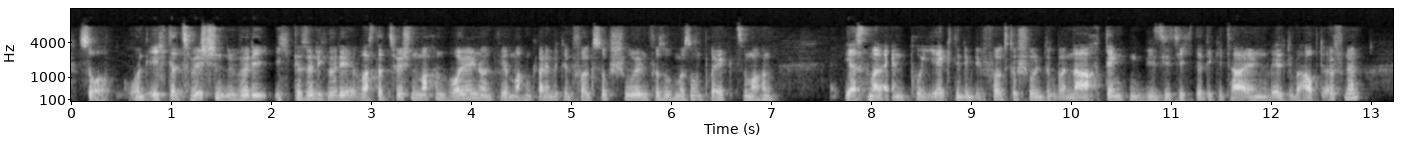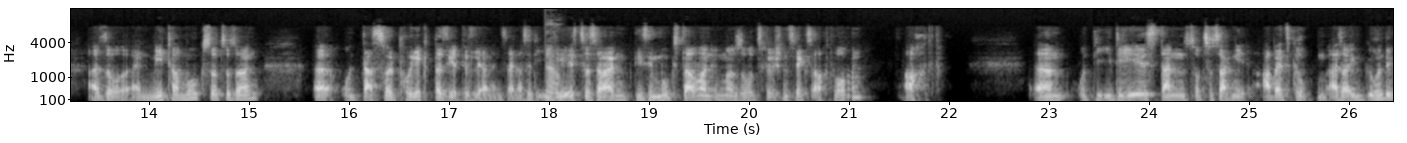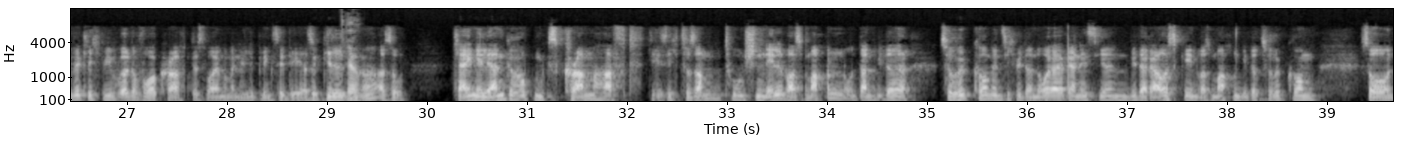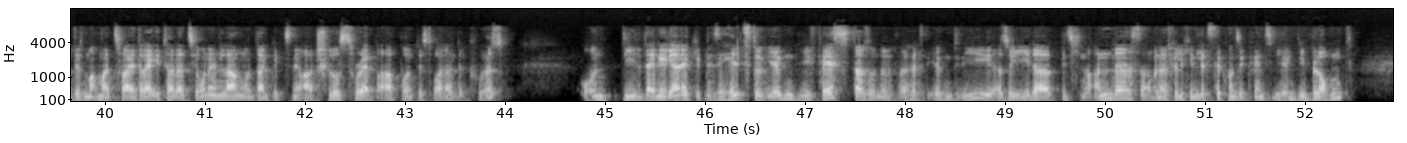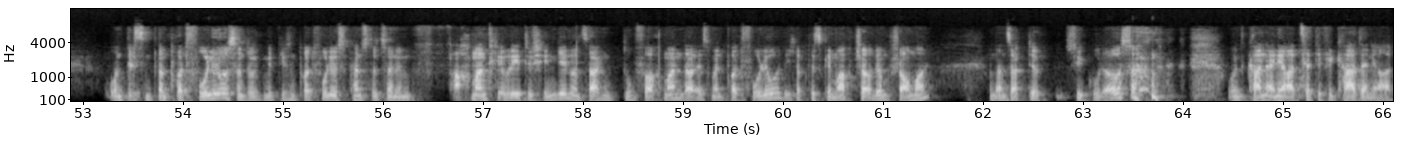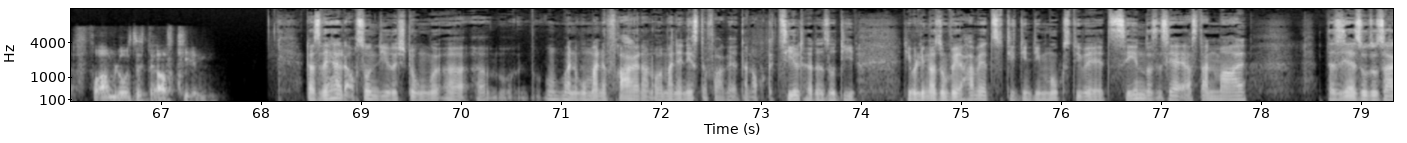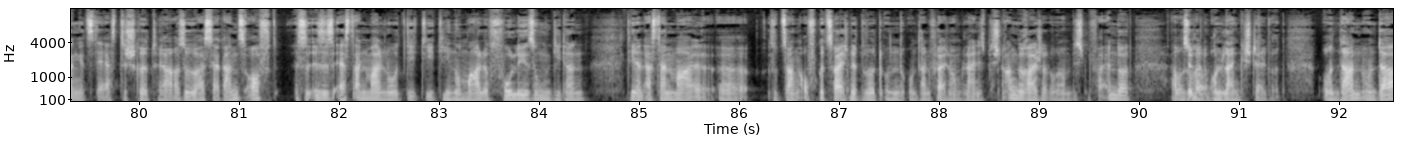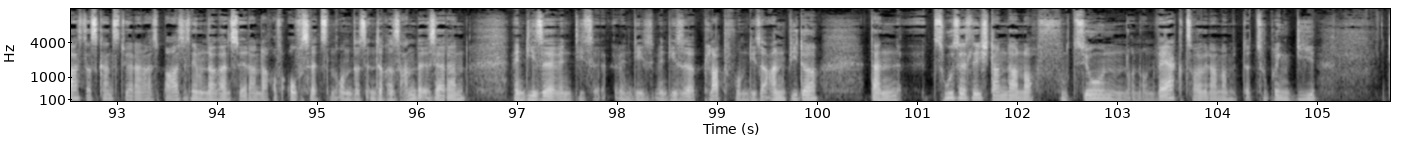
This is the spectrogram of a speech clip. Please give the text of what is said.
So, und ich dazwischen würde, ich persönlich würde was dazwischen machen wollen und wir machen gerade mit den Volkshochschulen, versuchen wir so ein Projekt zu machen. Erstmal ein Projekt, in dem die Volkshochschulen darüber nachdenken, wie sie sich der digitalen Welt überhaupt öffnen also ein MetaMOOC sozusagen. Äh, und das soll projektbasiertes Lernen sein. Also die ja. Idee ist zu sagen, diese MOOCs dauern immer so zwischen sechs, acht Wochen, acht. Ähm, und die Idee ist dann sozusagen Arbeitsgruppen. Also im Grunde wirklich wie World of Warcraft. Das war immer meine Lieblingsidee. Also Gilden. Ja. Ne? Also kleine Lerngruppen, Scrumhaft, die sich zusammentun, schnell was machen und dann wieder zurückkommen, sich wieder neu organisieren, wieder rausgehen, was machen, wieder zurückkommen. So, und das machen wir zwei, drei Iterationen lang und dann gibt es eine Art Schluss, Wrap-up und das war dann der Kurs. Und die, deine Lernergebnisse hältst du irgendwie fest, also irgendwie, also jeder ein bisschen anders, aber natürlich in letzter Konsequenz irgendwie bloggend. Und das sind dann Portfolios und mit diesen Portfolios kannst du zu einem Fachmann theoretisch hingehen und sagen, du Fachmann, da ist mein Portfolio, ich habe das gemacht, schau, schau mal. Und dann sagt er, sieht gut aus und kann eine Art Zertifikat, eine Art formloses draufkleben das wäre halt auch so in die Richtung, äh, ähm, wo, meine, wo meine Frage dann oder meine nächste Frage dann auch gezielt hätte. So die, die Überlegung, also wir haben jetzt die, die, die MOOCs, die wir jetzt sehen, das ist ja erst einmal das ist ja sozusagen jetzt der erste Schritt, ja. Also du hast ja ganz oft, ist, ist es erst einmal nur die, die, die normale Vorlesung, die dann, die dann erst einmal äh, sozusagen aufgezeichnet wird und, und dann vielleicht noch ein kleines bisschen angereichert oder ein bisschen verändert, aber so genau. halt online gestellt wird. Und dann, und da, das kannst du ja dann als Basis nehmen und da kannst du ja dann darauf aufsetzen. Und das Interessante ist ja dann, wenn diese, wenn diese, wenn diese, wenn diese Plattform, diese Anbieter dann zusätzlich dann da noch Funktionen und, und Werkzeuge dann noch mit dazu bringen, die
